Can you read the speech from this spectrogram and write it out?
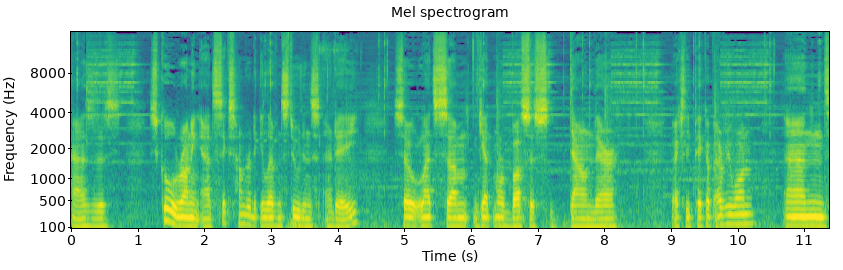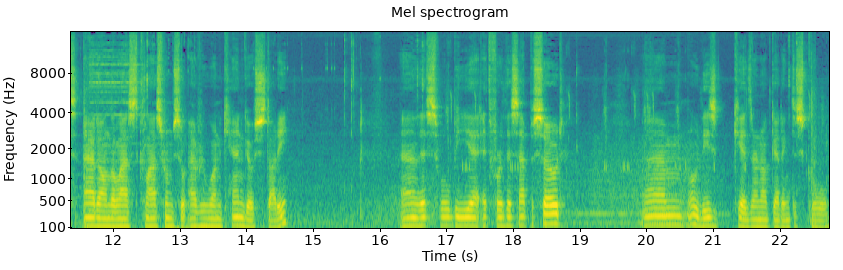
has this school running at 611 students a day. So let's um, get more buses down there. to Actually pick up everyone and add on the last classroom so everyone can go study. And this will be uh, it for this episode. Um, oh, these kids are not getting to school,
